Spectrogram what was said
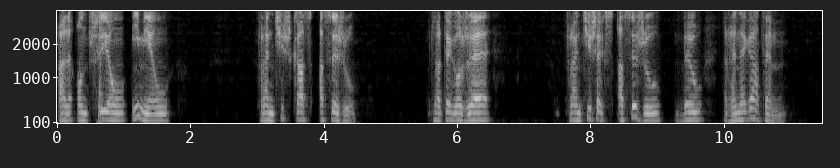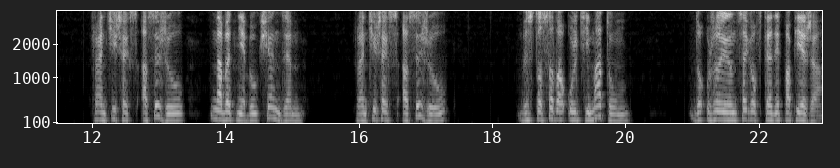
ale on przyjął imię Franciszka z Asyżu, dlatego że Franciszek z Asyżu był renegatem. Franciszek z Asyżu nawet nie był księdzem. Franciszek z Asyżu wystosował ultimatum do urzędującego wtedy papieża,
